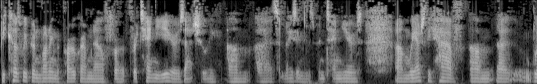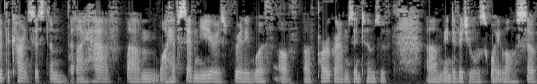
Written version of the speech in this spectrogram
because we've been running the program now for for ten years. Actually, um, uh, it's amazing. It's been ten years. Um, we actually have um, uh, with the current system that I have, I have seven years really worth of of programs in terms of individuals' weight loss. So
